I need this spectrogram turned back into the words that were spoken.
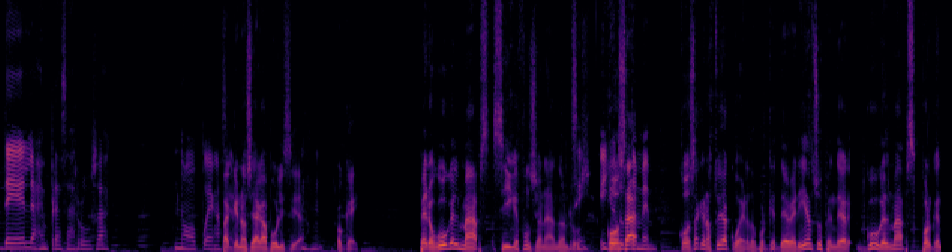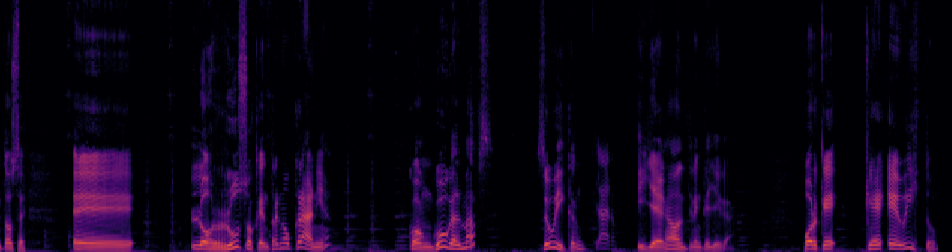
de las empresas rusas. No pueden hacer. Para que no se haga publicidad. Ujú. Ok. Pero Google Maps sigue funcionando en Rusia. Sí, y YouTube cosa, también. cosa que no estoy de acuerdo porque deberían suspender Google Maps porque entonces eh, los rusos que entran a Ucrania con Google Maps se ubican Claro. y llegan a donde tienen que llegar. Porque que he visto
